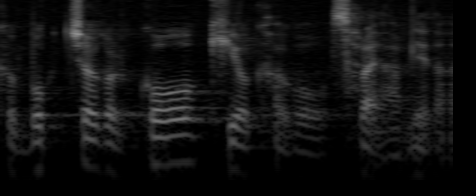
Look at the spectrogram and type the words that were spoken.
그 목적을 꼭 기억하고 살아야 합니다.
